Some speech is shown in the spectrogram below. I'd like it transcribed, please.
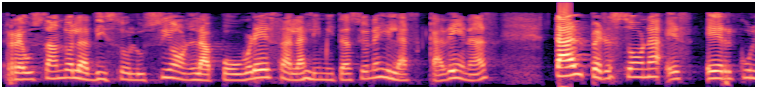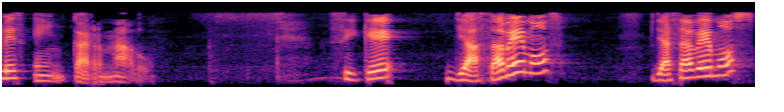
rehusando la disolución, la pobreza, las limitaciones y las cadenas, tal persona es Hércules encarnado. Así que ya sabemos ya sabemos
